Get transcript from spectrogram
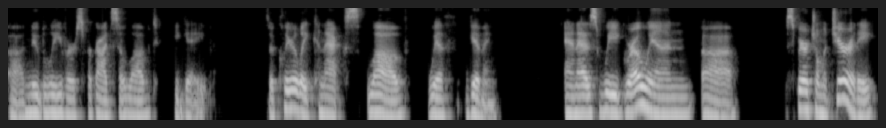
uh, new believers for god so loved he gave so clearly connects love with giving. And as we grow in uh, spiritual maturity,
